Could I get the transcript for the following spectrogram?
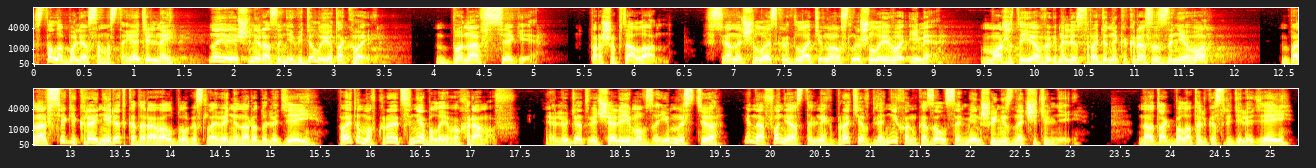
стала более самостоятельной, но я ещё ни разу не видел её такой. «Бонавсеги», – прошептал он. Всё началось, когда Латина услышала его имя. Может, её выгнали с родины как раз из-за него?» Бонавсеки крайне редко даровал благословение народу людей, поэтому в Кроице не было его храмов. Люди отвечали ему взаимностью, и на фоне остальных братьев для них он казался меньше и незначительней. Но так было только среди людей.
